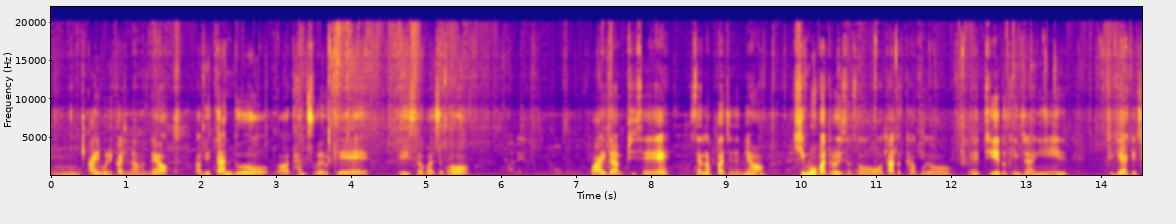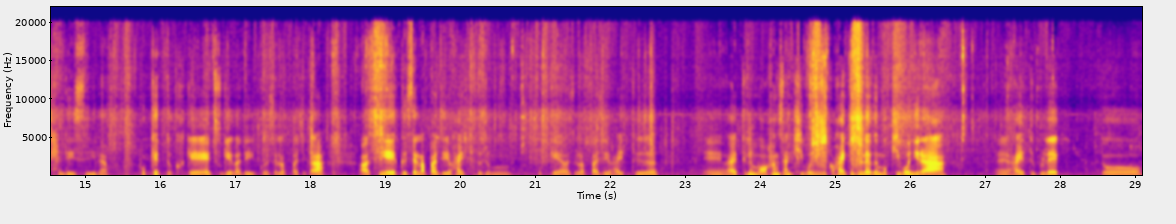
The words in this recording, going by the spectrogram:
음, 아이보리까지 나오는데요. 아, 밑단도 어, 단추가 이렇게 돼 있어 가지고 와이드한 핏의 셀럽 바지는요 기모가 들어있어서 따뜻하고요. 예, 뒤에도 굉장히 특이하게 잘 돼 있습니다. 포켓도 크게 두 개가 돼 있고요. 셀럽 바지가 아, 뒤에 그 셀럽 바지 화이트도 좀 볼게요. 셀럽 바지 화이트. 예, 화이트는 뭐 항상 기본이니까 화이트 블랙은 뭐 기본이라 예, 화이트 블랙 또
